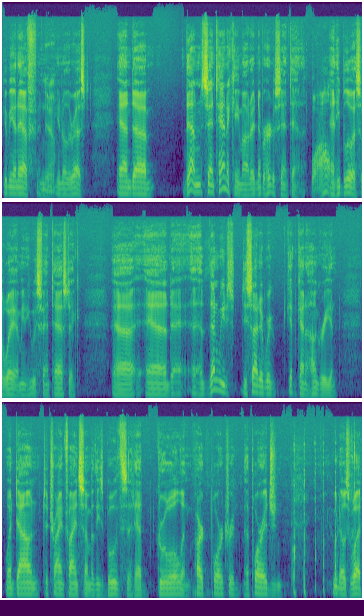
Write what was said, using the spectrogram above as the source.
Give me an F, and yeah. you know the rest. And um, then Santana came out. I'd never heard of Santana. Wow. And he blew us away. I mean, he was fantastic. Uh, and, uh, and then we decided we're getting kind of hungry and went down to try and find some of these booths that had gruel and part portrait, uh, porridge and who knows what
